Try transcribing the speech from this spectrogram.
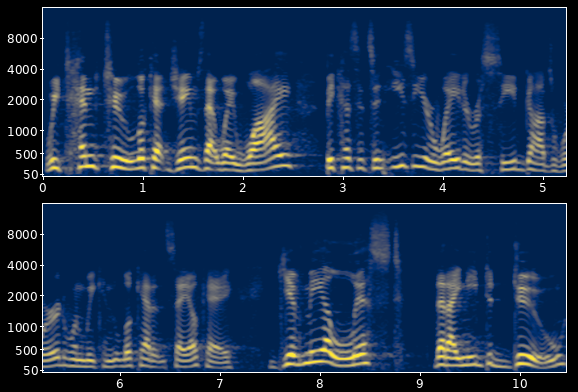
We tend to look at James that way. Why? Because it's an easier way to receive God's word when we can look at it and say, okay, give me a list that I need to do,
